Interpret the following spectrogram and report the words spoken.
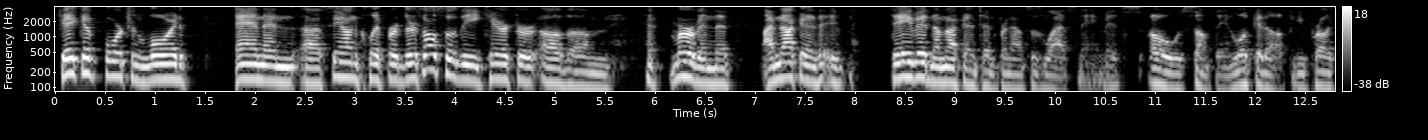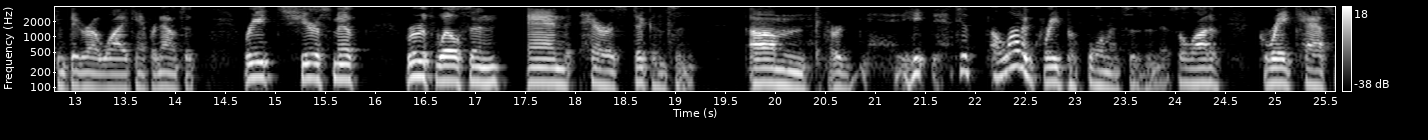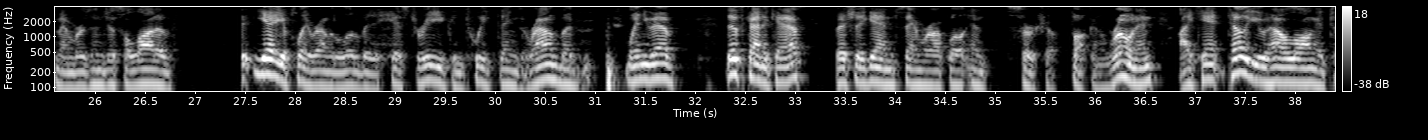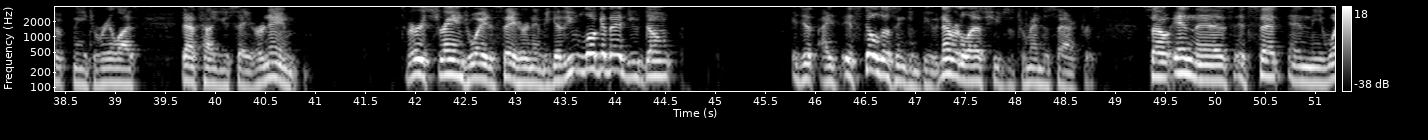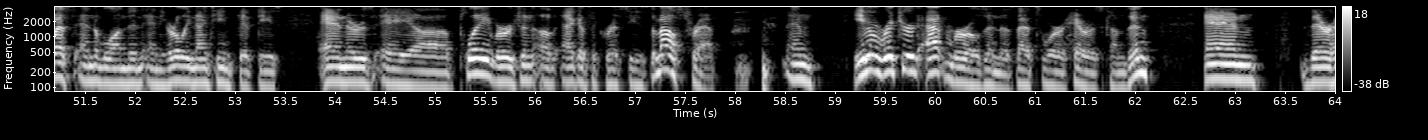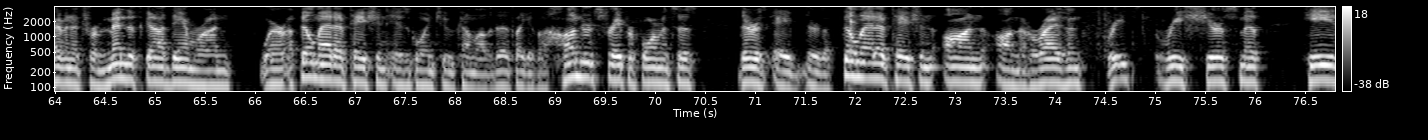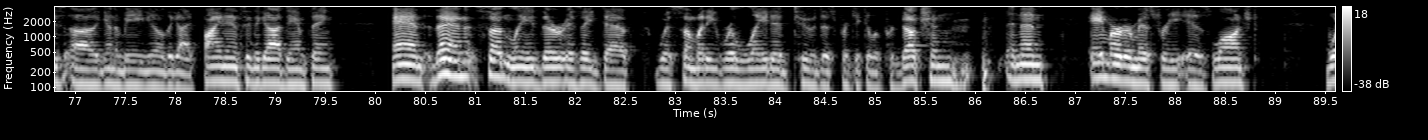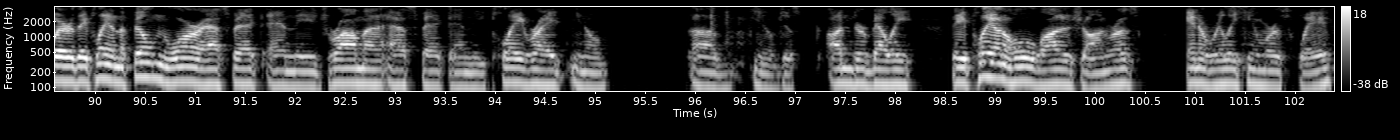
Jacob Fortune Lloyd, and then uh, Sian Clifford. There's also the character of um, Mervyn that I'm not going to... David, and I'm not going to attempt to pronounce his last name. It's O something. Look it up. You probably can figure out why I can't pronounce it. Reece Shearsmith, Ruth Wilson, and Harris Dickinson. Um, or he just a lot of great performances in this, a lot of great cast members, and just a lot of yeah, you play around with a little bit of history, you can tweak things around, but when you have this kind of cast, especially again Sam Rockwell and Saoirse fucking Ronan, I can't tell you how long it took me to realize that's how you say her name. It's a very strange way to say her name because you look at that, you don't it just I, it still doesn't compute. Nevertheless, she's a tremendous actress. So in this, it's set in the West End of London in the early 1950s, and there's a uh, play version of Agatha Christie's The Mousetrap. and even Richard Attenborough's in this. That's where Harris comes in. And they're having a tremendous goddamn run where a film adaptation is going to come up. That's like it's a hundred straight performances. There's a there's a film adaptation on on the horizon. Reece, Shearsmith, he's uh, going to be you know the guy financing the goddamn thing. And then suddenly there is a death with somebody related to this particular production. And then a murder mystery is launched where they play on the film noir aspect and the drama aspect and the playwright, you know, uh, you know, just underbelly. They play on a whole lot of genres in a really humorous way.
